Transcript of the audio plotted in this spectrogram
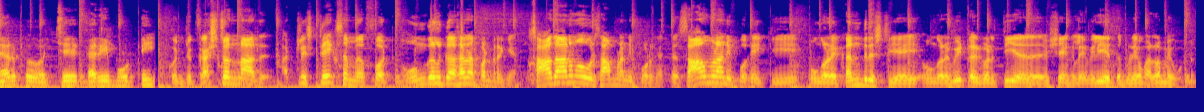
நெருப்பு வச்சு கறி மூட்டி. கொஞ்சம் கஷ்டம் தான் அது அட்லீஸ்ட் டேக் சம் எஃபர்ட் உங்களுக்காக தான் பண்றீங்க. சாதாரணமாக ஒரு சாம்பிராணி போடுங்க. இந்த சாம்பிராணி புகைக்கு உங்களுடைய கண் திருஷ்டியை உங்களுடைய வீட்டில் இருக்கிற தீய விஷயங்களை வெளியேற்றக்கூடிய வல்லமை உண்டு.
